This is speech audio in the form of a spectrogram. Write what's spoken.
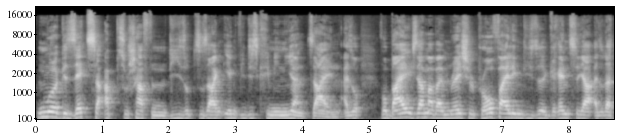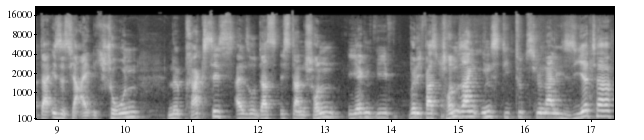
nur Gesetze abzuschaffen, die sozusagen irgendwie diskriminierend seien. Also, wobei, ich sag mal, beim Racial Profiling diese Grenze ja, also da, da ist es ja eigentlich schon eine Praxis, also das ist dann schon irgendwie, würde ich fast schon sagen, institutionalisierter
